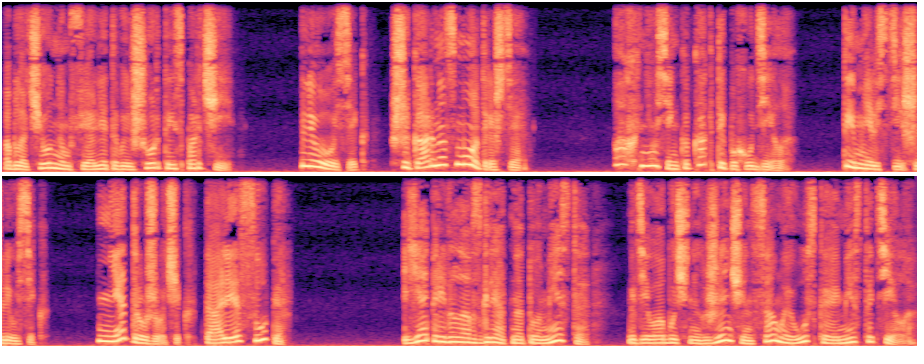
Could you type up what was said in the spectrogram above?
облаченным в фиолетовые шорты из парчи. «Люсик, шикарно смотришься!» «Ах, Нюсенька, как ты похудела!» «Ты мне льстишь, Люсик!» «Нет, дружочек, талия супер!» Я перевела взгляд на то место, где у обычных женщин самое узкое место тела.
